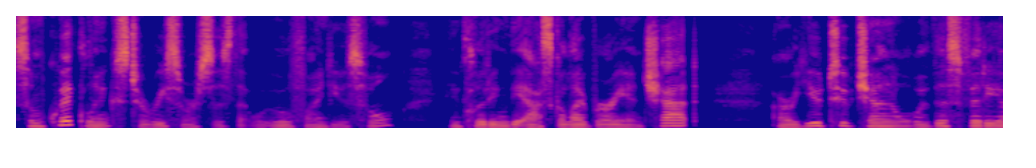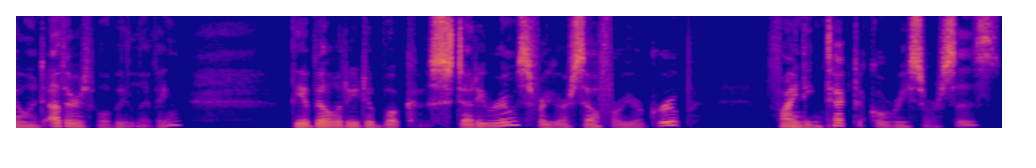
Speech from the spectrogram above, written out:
some quick links to resources that we will find useful, including the Ask a Librarian chat, our YouTube channel where this video and others will be living, the ability to book study rooms for yourself or your group, finding technical resources,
